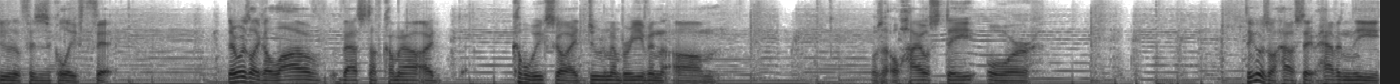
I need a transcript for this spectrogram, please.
due to physically fit? There was like a lot of that stuff coming out. I, a couple weeks ago, I do remember even, um, was it Ohio State or I think it was Ohio State having the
